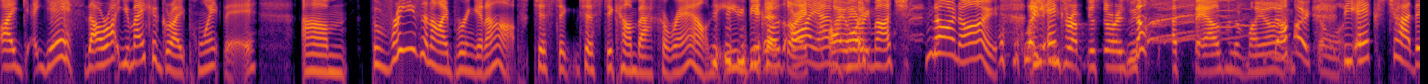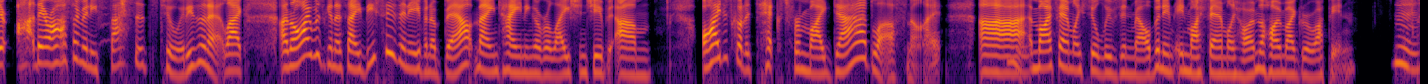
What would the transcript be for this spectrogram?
I, I, yes, all right. You make a great point there. Um, the reason I bring it up, just to just to come back around, is because yeah, I am I very always... much no, no. Please ex- interrupt your stories with no. a thousand of my own. No, the X chat. There are there are so many facets to it, isn't it? Like, and I was going to say this isn't even about maintaining a relationship. Um, I just got a text from my dad last night. Uh, hmm. My family still lives in Melbourne, in, in my family home, the home I grew up in. Hmm.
